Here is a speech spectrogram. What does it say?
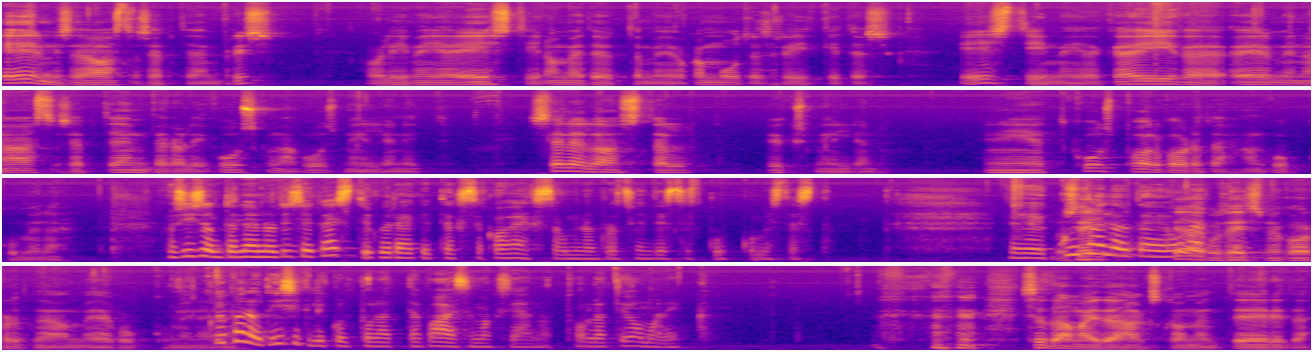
eelmise aasta septembris oli meie Eesti, no me töötame ju ka muudes riikides, Eesti meie käive eelmine aasta september oli kuus koma kuus miljonit, sellel aastal üks miljon. nii et kuus pool korda on kukkumine no siis on teil läinud isegi hästi, kui räägitakse kaheksakümne protsendistest kukkumistest. Kui no palju te peaaegu olete... seitsmekordne on meie kukkumine. kui palju te isiklikult olete vaesemaks jäänud, olete omanik seda ma ei tahaks kommenteerida,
